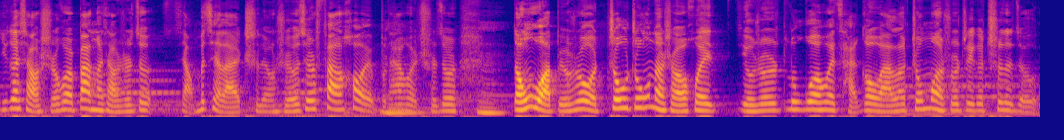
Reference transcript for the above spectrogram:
一个小时或者半个小时就想不起来吃零食，尤其是饭后也不太会吃。就是嗯等我，比如说我周中的时候会，有时候路过会采购完了，周末的时候这个吃的就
